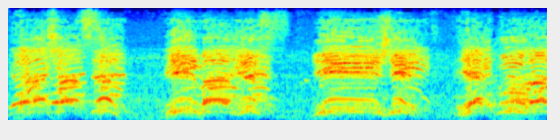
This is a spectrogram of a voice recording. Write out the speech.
yaşasın bir bayız Yiğit Yekulan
